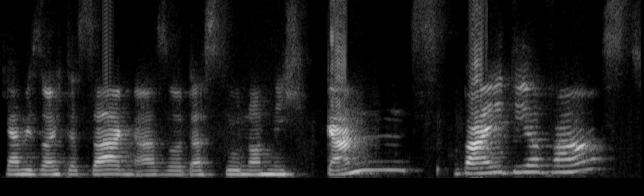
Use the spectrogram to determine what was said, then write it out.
ja, wie soll ich das sagen, also dass du noch nicht ganz bei dir warst?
